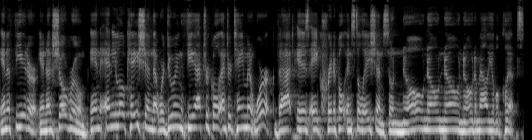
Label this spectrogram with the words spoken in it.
in a theater, in a showroom, in any location that we're doing theatrical entertainment work. That is a critical installation. So no, no, no, no to malleable clips.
